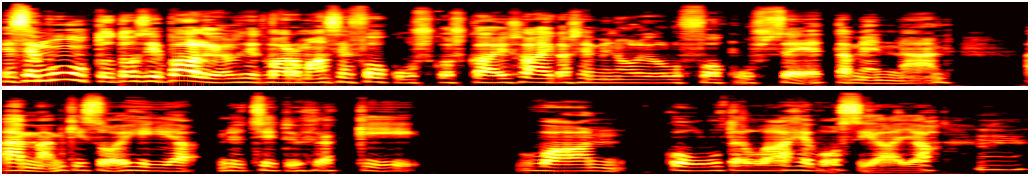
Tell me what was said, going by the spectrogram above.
ja se muuttui tosi paljon sitten varmaan se fokus, koska jos aikaisemmin oli ollut fokus se, että mennään MM-kisoihin ja nyt sitten yhtäkkiä vaan koulutellaan hevosia ja mm.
